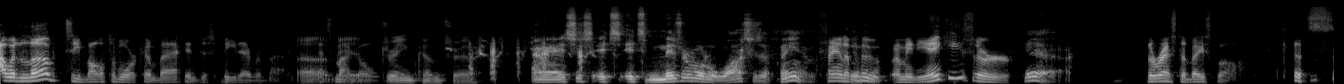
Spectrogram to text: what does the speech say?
I would love to see Baltimore come back and just beat everybody. Uh, That's my goal. Dream come true. I mean, it's just it's it's miserable to watch as a fan. Fan of who? know. I mean, the Yankees or Yeah. the rest of baseball? 'Cause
